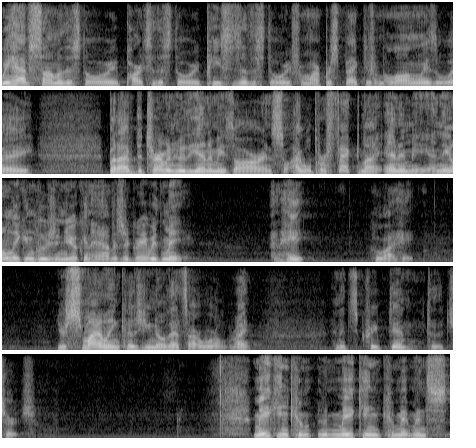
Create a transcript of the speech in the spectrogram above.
We have some of the story, parts of the story, pieces of the story from our perspective from a long ways away. But I've determined who the enemies are, and so I will perfect my enemy. And the only conclusion you can have is agree with me and hate who I hate. You're smiling because you know that's our world, right? And it's creeped in to the church. Making, com- making commitments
